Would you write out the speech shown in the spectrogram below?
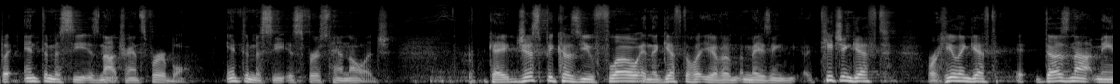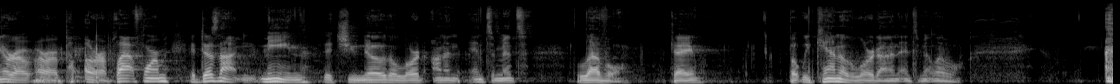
but intimacy is not transferable. Intimacy is firsthand knowledge. Okay, just because you flow in the gift, you have an amazing teaching gift or healing gift, it does not mean, or a, or, a, or a platform, it does not mean that you know the Lord on an intimate level. Okay? But we can know the Lord on an intimate level.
